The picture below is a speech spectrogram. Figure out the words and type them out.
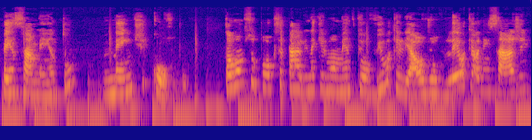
pensamento, mente, corpo. Então vamos supor que você está ali naquele momento que ouviu aquele áudio, leu aquela mensagem,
